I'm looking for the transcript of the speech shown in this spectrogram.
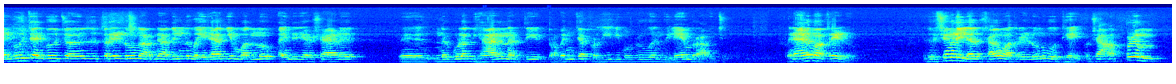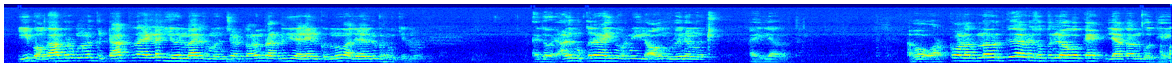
അനുഭവിച്ച് അനുഭവിച്ച് അത് ഇത്രയേ ഉള്ളൂ എന്ന് പറഞ്ഞാൽ അതിൽ നിന്ന് വൈരാഗ്യം വന്നു. അതിന്റെ ശേഷം അയാൾ നിർഗുണ ധ്യാനം നടത്തി പ്രപഞ്ച പ്രതീതി മുഴുവൻ വിലയം പ്രാപിച്ചു. അങ്ങനെ അയാൾ മാത്രമേ ഉള്ളൂ. ദൃശ്യങ്ങളില്ല ദൃശ്യാവ് മാത്രമേ ഉള്ളൂ എന്ന് ബോധ്യമായി പക്ഷെ അപ്പോഴും ഈ ഭോഗാഭോഗങ്ങൾ കിട്ടാത്തതായുള്ള ജീവന്മാരെ സംബന്ധിച്ചിടത്തോളം പ്രകൃതി നിലനിൽക്കുന്നു അതിലവർ ഭ്രമിക്കുന്നു. അതായത് ഒരാൾ മുക്തനായി എന്ന് പറഞ്ഞ ഈ ലോകം മുഴുവൻ അങ്ങ് ആയില്ല എന്നർത്ഥം അപ്പൊ ഉറക്കമുണർന്നവർക്ക് അവരുടെ സ്വപ്ന ലോകമൊക്കെ ഇല്ലാത്തതാണ് ബോധ്യം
